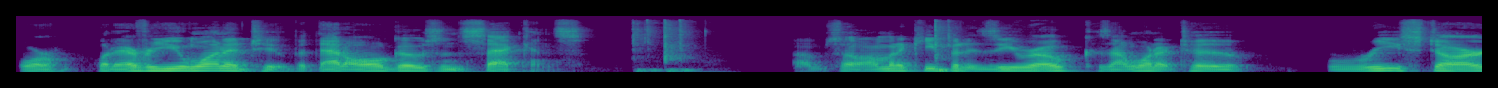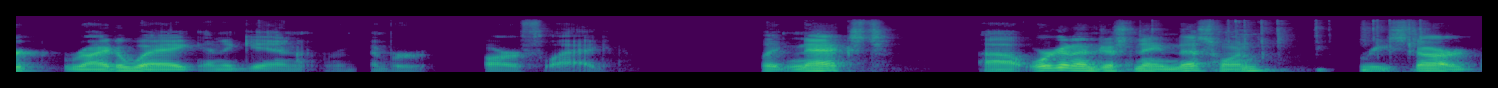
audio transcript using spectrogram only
or whatever you wanted to, but that all goes in seconds. Um, so I'm going to keep it at zero because I want it to restart right away. And again, remember our flag. Click next. Uh, we're going to just name this one restart.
